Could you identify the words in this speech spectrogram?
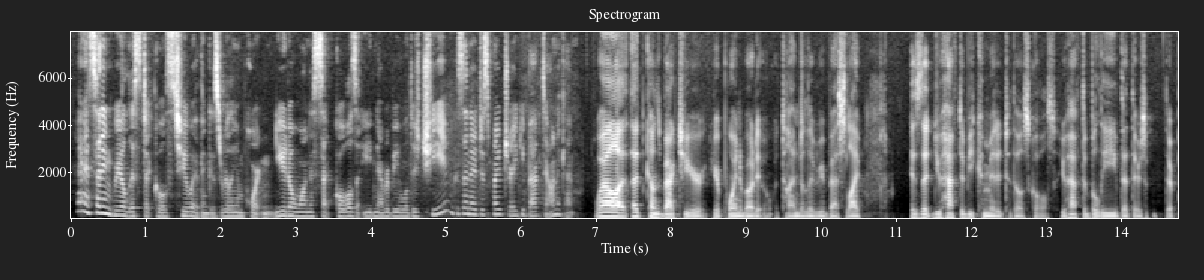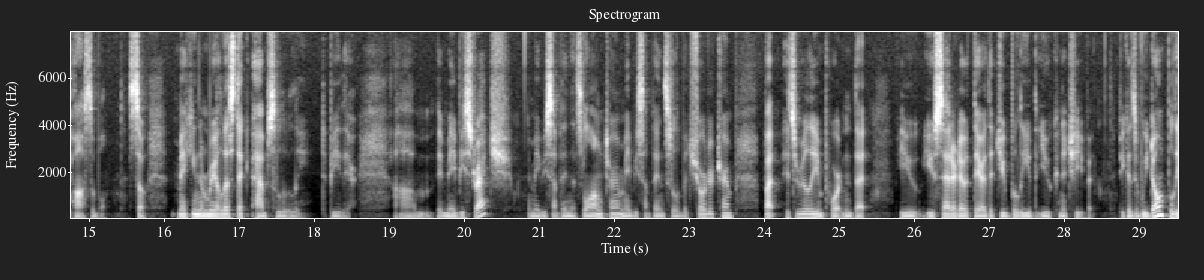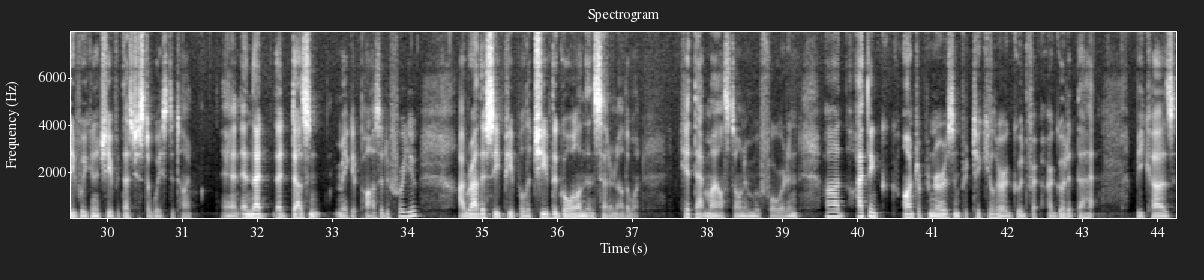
And setting realistic goals too, I think, is really important. You don't want to set goals that you'd never be able to achieve because then it just might drag you back down again. Well, that comes back to your, your point about it, time to live your best life, is that you have to be committed to those goals. You have to believe that there's they're possible. So making them realistic, absolutely, to be there. Um, it may be stretch, it may be something that's long term, maybe something that's a little bit shorter term, but it's really important that you you set it out there that you believe that you can achieve it. Because if we don't believe we can achieve it, that's just a waste of time. And, and that, that doesn't make it positive for you. I'd rather see people achieve the goal and then set another one, hit that milestone and move forward. And uh, I think entrepreneurs in particular are good, for, are good at that because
